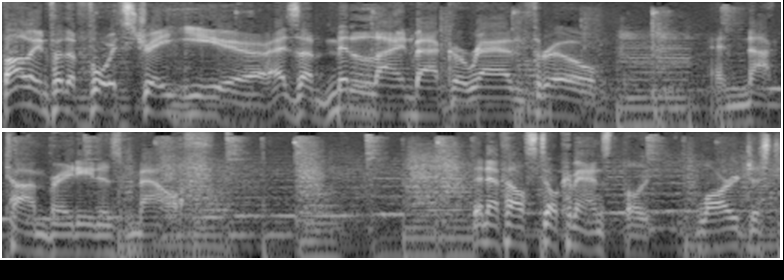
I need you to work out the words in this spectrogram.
Falling for the fourth straight year as a middle linebacker ran through and knocked Tom Brady in his mouth. The NFL still commands the largest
